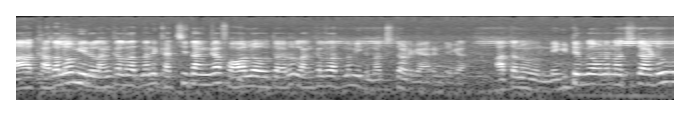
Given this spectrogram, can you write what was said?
ఆ కథలో మీరు లంకల రత్నాన్ని ఖచ్చితంగా ఫాలో అవుతారు. లంకల రత్నం మీకు నచ్చుతాడు గ్యారంటీగా అతను నెగిటివ్గా ఉన్న నచ్చుతాడు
